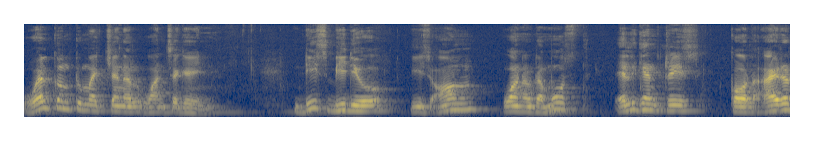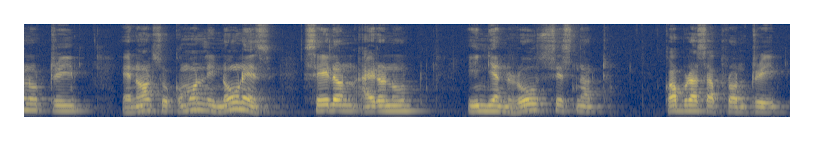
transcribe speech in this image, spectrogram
Welcome to my channel once again. This video is on one of the most elegant trees called ironwood tree and also commonly known as Ceylon ironwood, Indian rose chestnut, cobra saffron tree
